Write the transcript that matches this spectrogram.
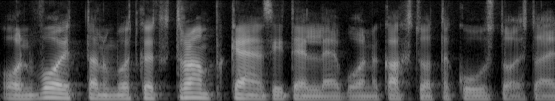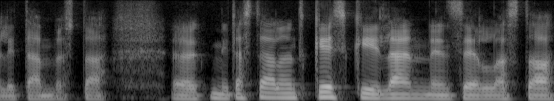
on voittanut, mutta Trump käänsi itselleen vuonna 2016, eli tämmöistä, mitä täällä nyt keskilännen sellaista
